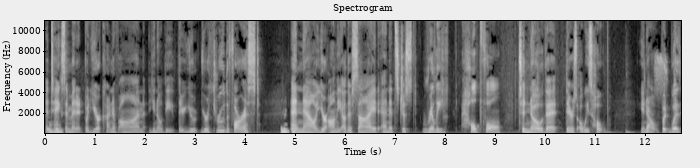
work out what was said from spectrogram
It mm-hmm. takes a minute, but you're kind of on, you know, the, the you're you're through the forest mm-hmm. and now you're on the other side and it's just really helpful to know that there's always hope you know yes. but was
